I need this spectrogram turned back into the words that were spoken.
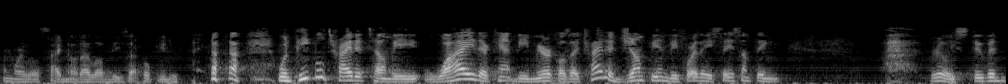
One more little side note. I love these. I hope you do. when people try to tell me why there can't be miracles, I try to jump in before they say something really stupid.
